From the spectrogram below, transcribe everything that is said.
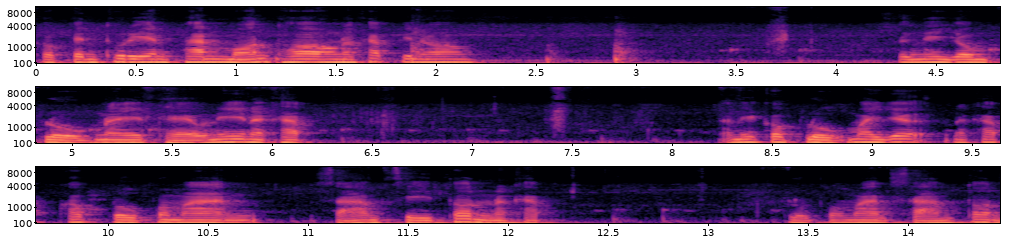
ก็เป็นทุเรียนพันธุ์หมอนทองนะครับ พี่น้อง ซึ่งนิยมปลูกในแถวนี้นะครับ อันนี้ก็ปลูกไม่เยอะนะครับเขาปลูกประมาณ3-4ต้นนะครับ ปลูกประมาณ3ต้น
